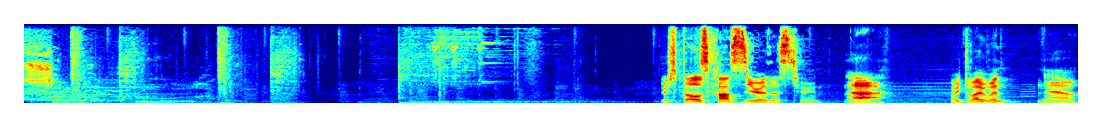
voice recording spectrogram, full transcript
Simple fool. Your spells cost zero this turn. Ah. Wait, do I win? No.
